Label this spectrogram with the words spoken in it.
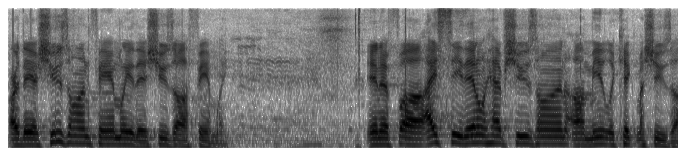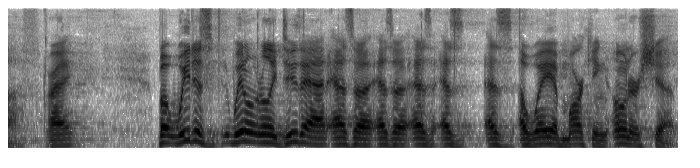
are they a shoes on family? Are they a shoes off family? And if uh, I see they don't have shoes on, I'll immediately kick my shoes off, right? But we just we don't really do that as a, as a, as, as, as a way of marking ownership.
